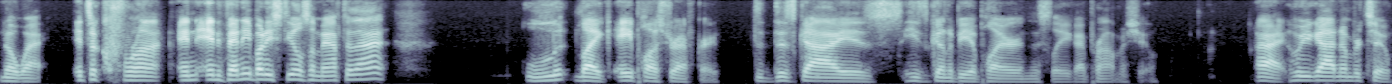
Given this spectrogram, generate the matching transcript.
No way. It's a crime. And, and if anybody steals him after that, li- like A plus draft grade. This guy is, he's going to be a player in this league. I promise you. All right. Who you got number two?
